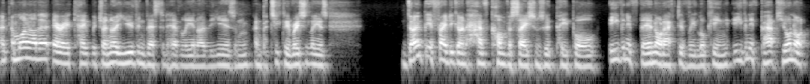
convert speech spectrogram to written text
And, and one other area, Kate, which I know you've invested heavily in over the years and, and particularly recently is don't be afraid to go and have conversations with people, even if they're not actively looking, even if perhaps you're not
